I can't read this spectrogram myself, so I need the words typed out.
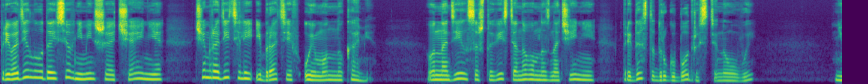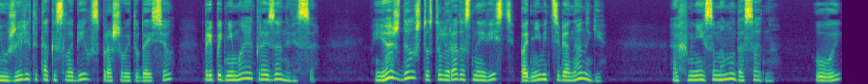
приводила Удайсё в не меньшее отчаяние, чем родителей и братьев Уэмон Ноками. Он надеялся, что весть о новом назначении придаст другу бодрости, но, увы, «Неужели ты так ослабел?» — спрашивает Удайсё, приподнимая край занавеса. «Я ждал, что столь радостная весть поднимет тебя на ноги. Ах, мне и самому досадно. Увы,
